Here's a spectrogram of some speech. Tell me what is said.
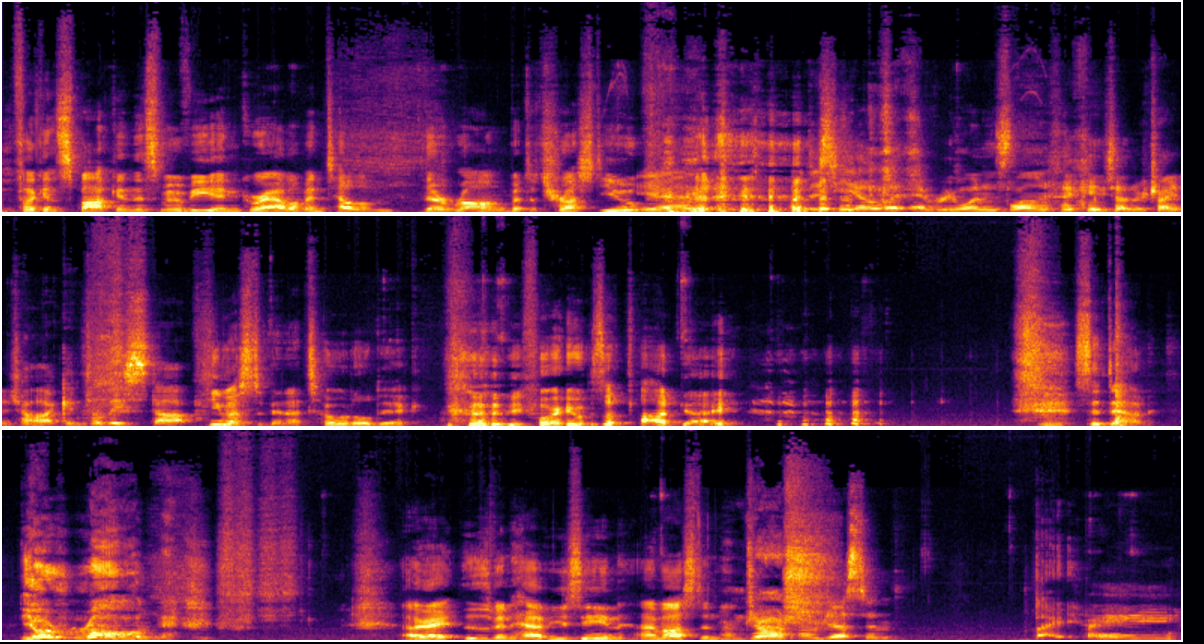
fucking Spock in this movie and grab them and tell them they're wrong, but to trust you. Yeah. or just yell at everyone as long as anytime they're trying to talk until they stop. He must have been a total dick before he was a pod guy. Sit down. You're wrong! All right, this has been Have You Seen? I'm Austin. I'm Josh. I'm Justin. Bye. Bye.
